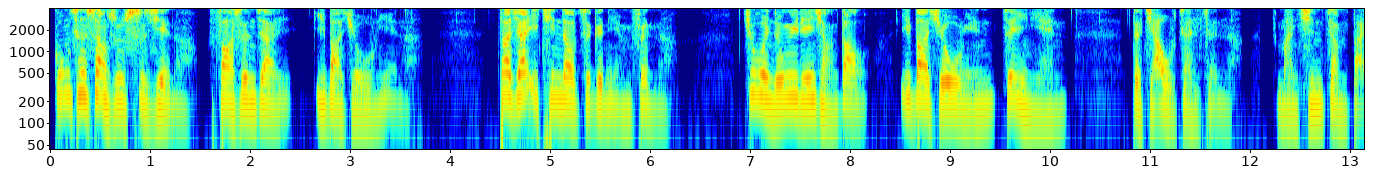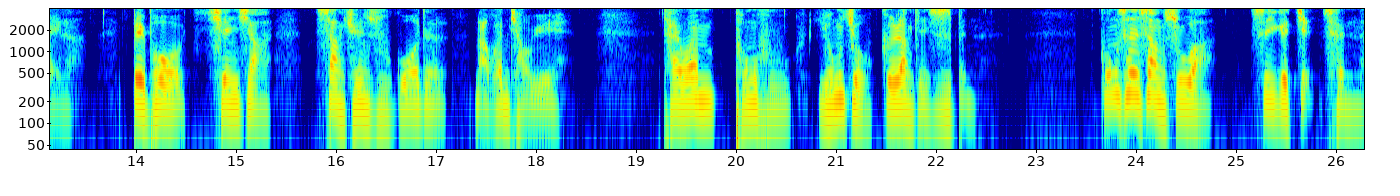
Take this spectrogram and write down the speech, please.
公车上书事件啊，发生在一八九五年呢。大家一听到这个年份呢，就很容易联想到一八九五年这一年的甲午战争啊，满清战败了，被迫签下丧权辱国的《马关条约》，台湾澎湖永久割让给日本。公车上书啊，是一个简称呢，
